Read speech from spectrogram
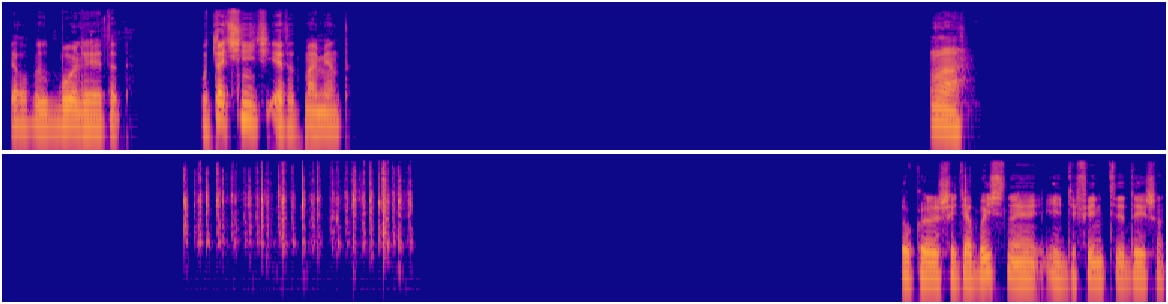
Хотел бы более этот... Уточнить этот момент. А. Только решить обычную и Definitive Edition.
